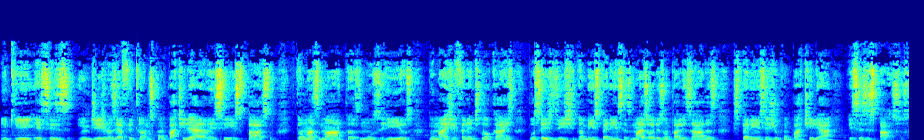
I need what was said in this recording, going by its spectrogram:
Em que esses indígenas e africanos compartilharam esse espaço. Então, nas matas, nos rios, no mais diferentes locais, você existe também experiências mais horizontalizadas, experiências de compartilhar esses espaços.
